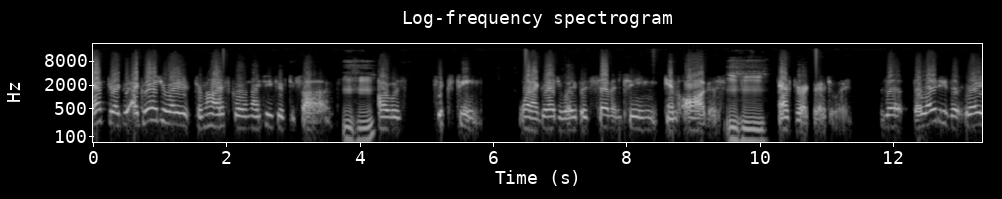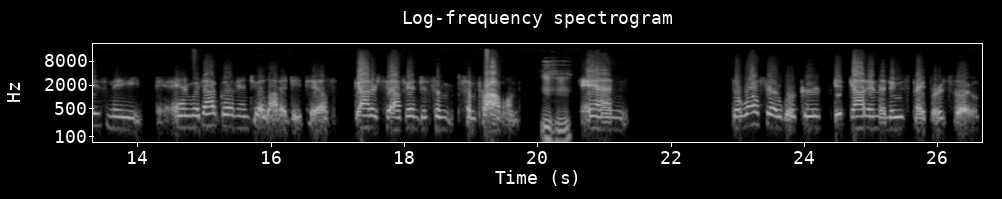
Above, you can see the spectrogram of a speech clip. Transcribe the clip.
After I, I graduated from high school in 1955, Mm-hmm. I was 16 when I graduated, but 17 in August Mm-hmm. after I graduated. The the lady that raised me, and without going into a lot of details, got herself into some some problems, Mm-hmm. and the welfare worker it got in the newspapers, so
